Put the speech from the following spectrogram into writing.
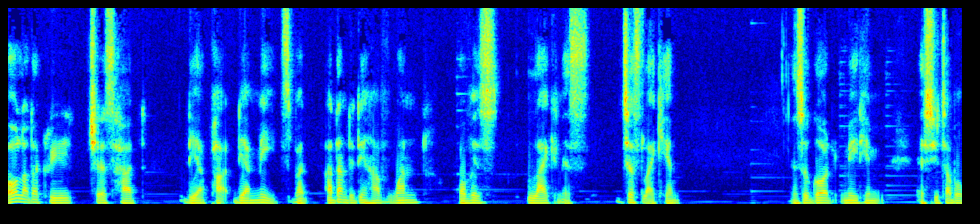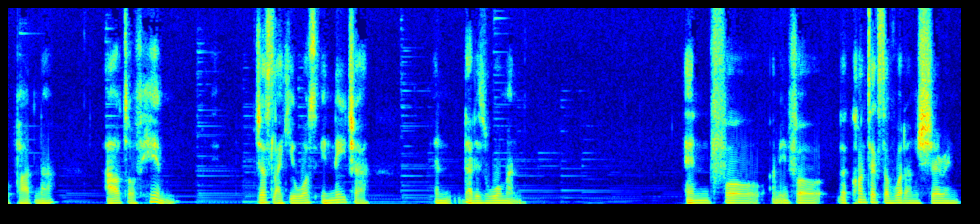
all other creatures had their part, their mates, but Adam didn't have one of his likeness, just like him. And so God made him a suitable partner out of him, just like he was in nature, and that is woman. And for, I mean, for the context of what I'm sharing,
